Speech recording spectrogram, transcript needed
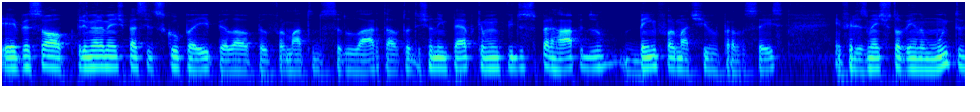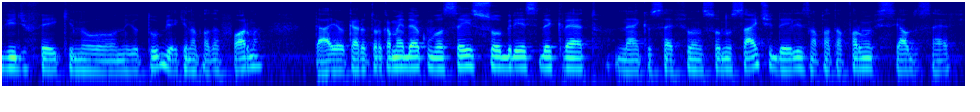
E aí, pessoal, primeiramente peço desculpa aí pela, pelo formato do celular, tá? Eu tô deixando em pé porque é um vídeo super rápido, bem informativo para vocês. Infelizmente, estou vendo muito vídeo fake no, no YouTube, aqui na plataforma, tá? E eu quero trocar uma ideia com vocês sobre esse decreto, né, que o CEF lançou no site deles, na plataforma oficial do CEF,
